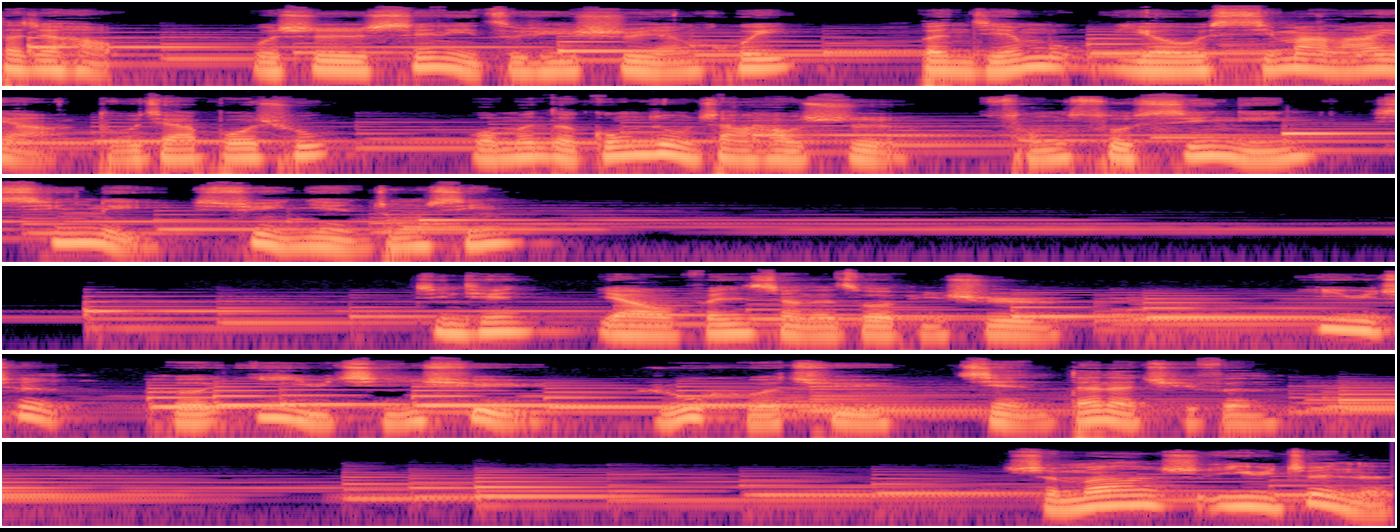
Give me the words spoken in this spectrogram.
大家好，我是心理咨询师杨辉。本节目由喜马拉雅独家播出。我们的公众账号是“重塑心灵心理训练中心”。今天要分享的作品是：抑郁症和抑郁情绪如何去简单的区分？什么是抑郁症呢？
